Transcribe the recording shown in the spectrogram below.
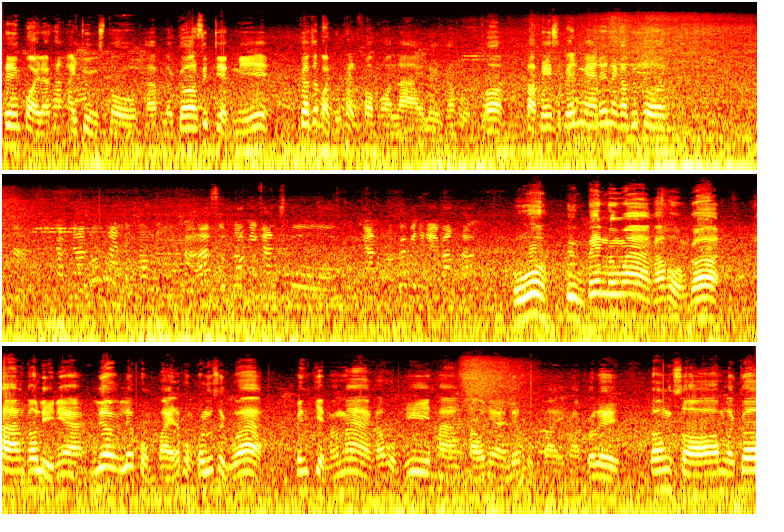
เพลงปล่อยแล้วทาง iTunes Store ครับ แล้วก็ 17 นี้ก็จะปล่อยทุกแพลตฟอร์มออนไลน์เลยครับผม ก็ฝากเพลง Space Man ด้วยนะครับทุกคน กับการร่วมงานกับเกาหลีค่ะล่าสุดเรามีการโชว์งานของด้วยเป็นยังไงบ้างคะโอ้ตื่นเต้นมากๆครับผมก็ทางเกาหลีเนี่ยเลือกเลือกผมไป แล้วผมก็รู้สึกว่าเป็นเกียรติมากๆครับผมที่ทางเขาเนี่ยเลือกผมไปครับก็เลยต้องซ้อมแล้วก็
